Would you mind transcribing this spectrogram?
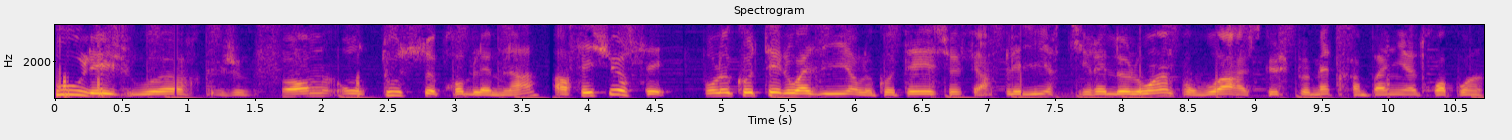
tous les joueurs que je forme ont tous ce problème-là. Alors c'est sûr, c'est pour le côté loisir, le côté se faire plaisir, tirer de loin pour voir est-ce que je peux mettre un panier à trois points.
